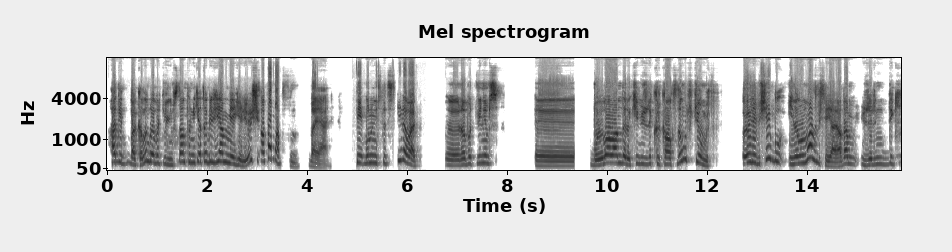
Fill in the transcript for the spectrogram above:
hadi bakalım Robert Williams'tan turnike atabileceğim miye geliyor. İş atamazsın da yani. Ki bunun istatistiği de var. Ee, Robert Williams ee, boyalı alanda rakip %46'da mı tutuyormuş? Öyle bir şey bu inanılmaz bir şey yani. Adam üzerindeki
